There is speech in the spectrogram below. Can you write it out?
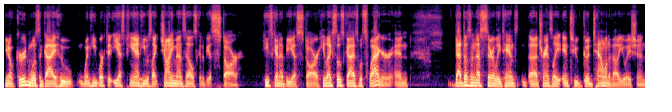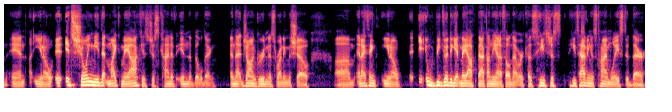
you know Gruden was the guy who when he worked at ESPN he was like Johnny Manziel is going to be a star. He's going to be a star. He likes those guys with swagger and. That doesn't necessarily uh, translate into good talent evaluation, and uh, you know it, it's showing me that Mike Mayock is just kind of in the building, and that John Gruden is running the show um, and I think you know it, it, would be good to get Mayock back on the NFL Network because he's just he's having his time wasted there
